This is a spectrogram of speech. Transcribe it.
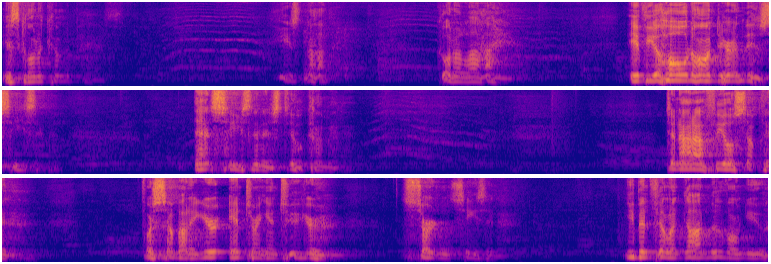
It's going to come to pass. He's not going to lie. If you hold on during this season, that season is still coming. Tonight, I feel something for somebody. You're entering into your certain season. You've been feeling God move on you.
